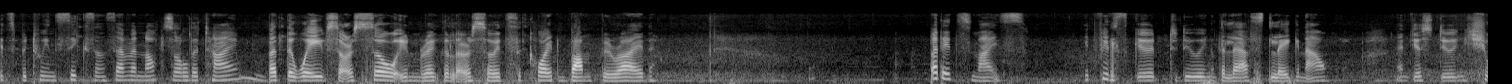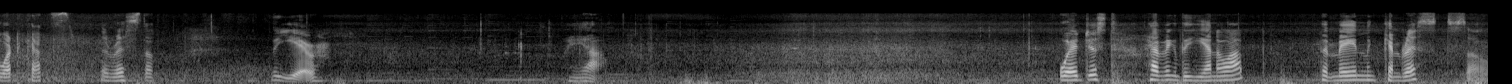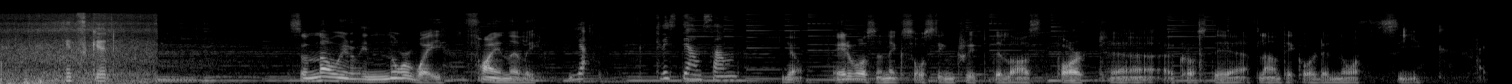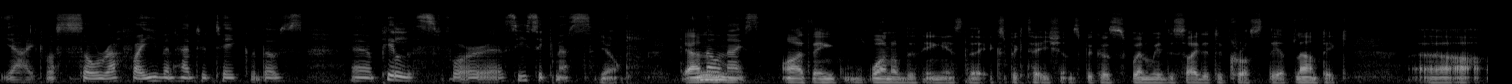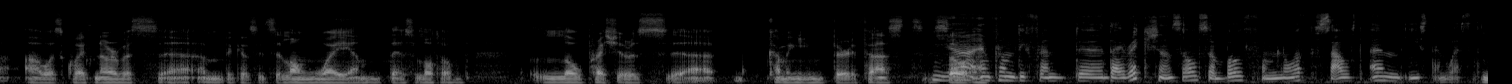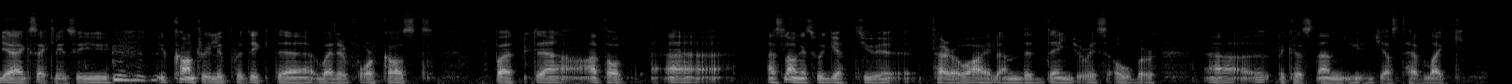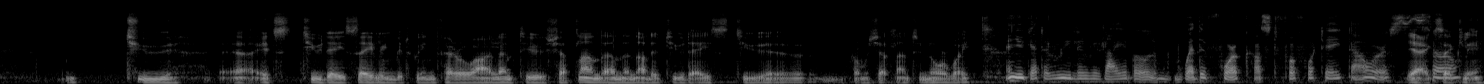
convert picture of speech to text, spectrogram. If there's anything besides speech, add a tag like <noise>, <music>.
It's between six and seven knots all the time, but the waves are so irregular, so it's a quite bumpy ride. But it's nice. It feels good to doing the last leg now and just doing shortcuts the rest of the year. Yeah. We're just having the genoa up. The main can rest, so it's good. So now we're in Norway, finally. Yeah. Kristiansand. Yeah, it was an exhausting trip, the last part uh, across the Atlantic or the North Sea. Yeah, it was so rough. I even had to take those uh, pills for uh, seasickness. Yeah. And no nice. I think one of the thing is the expectations because when we decided to cross the Atlantic, uh, I was quite nervous um, because it's a long way and there's a lot of low pressures uh, coming in very fast. So Yeah, and from different uh, directions also, both from north, south, and east and west. yeah, exactly. So you you can't really predict the weather forecast, but uh, I thought uh, as long as we get to uh, Faroe Island, the danger is over, uh, because then you just have like two. Uh, it's two days sailing between Faroe Island to Shetland, and another two days to uh, from Shetland to Norway. And you get a really reliable weather forecast for 48 hours. Yeah, so- exactly.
